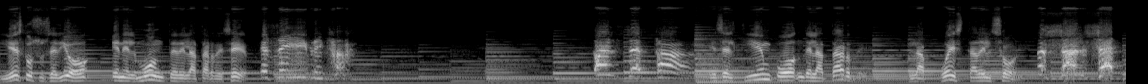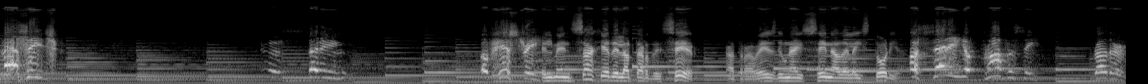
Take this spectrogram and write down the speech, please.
Y esto sucedió en el monte del atardecer. It's the evening time. Sunset time. Es el tiempo de la tarde, la puesta del sol. The sunset message. The setting of history. El mensaje del atardecer a través de una escena de la historia, A setting of prophecy, brother,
